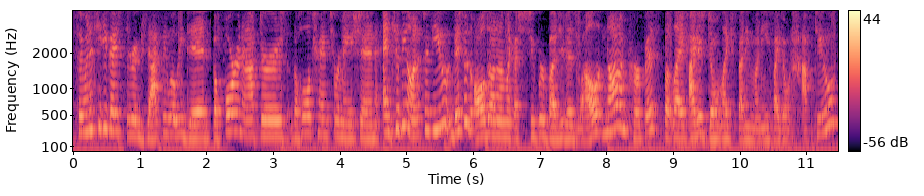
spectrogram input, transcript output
So I'm gonna take you guys through exactly what we did before and afters, the whole transformation. And to be honest with you, this was all done on like a super budget as well. Not on purpose, but like I just don't like spending money if I don't have to.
